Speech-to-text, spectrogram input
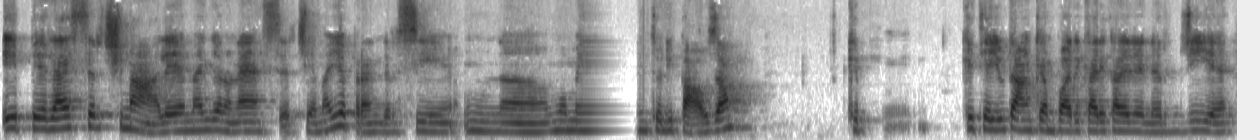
E per esserci male è meglio non esserci, è meglio prendersi un, un momento di pausa che, che ti aiuta anche un po' a ricaricare le energie.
